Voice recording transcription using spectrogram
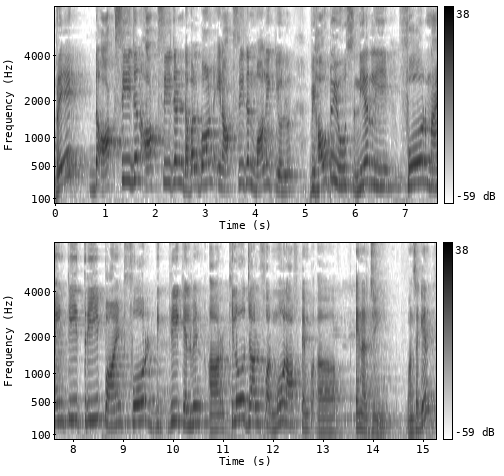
break the oxygen oxygen double bond in oxygen molecule we have to use nearly 493.4 degree Kelvin or kilojoule for mole of uh, energy. Once again,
